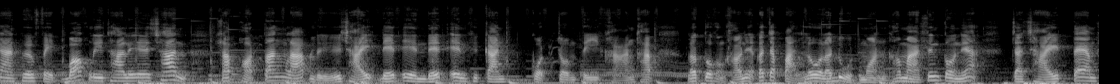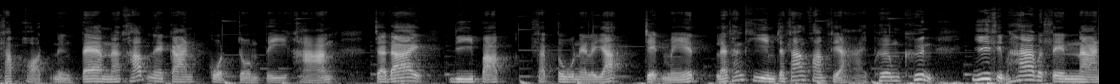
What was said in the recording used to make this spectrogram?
งาน Perfect Block Retaliation ซัพพอร์ตตั้งรับ หรือใช้ Dead End Dead End คือการกดโจมตีค้างครับ แล้วตัวของเขาเนี่ยก็จะปั่นโล่แล้วดูดมอนเข้ามา ซึ่งตัวเนี้ยจะใช้แต้มซัพพอร์ต1แต้มนะครับ ในการกดโจมตีค้าง จะได้ดีบัฟศัตรูในระยะ 7 เมตร และทั้งทีมจะสร้างความเสียหายเพิ่มขึ้น 25%นาน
